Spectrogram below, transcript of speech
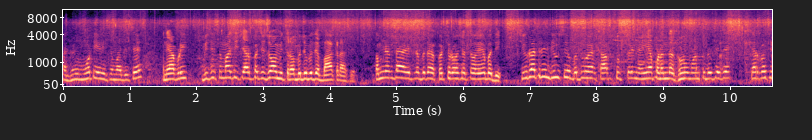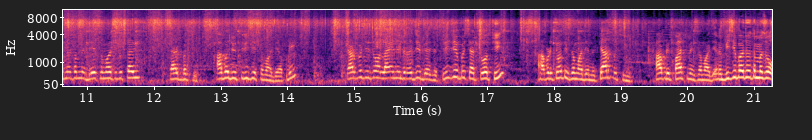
આ ઘણી મોટી એવી સમાધિ છે અને આપણી બીજી સમાધિ ત્યાર પછી જો મિત્રો બધું બધા બાકડા છે. તમને એમ થાય એટલે બધા કચરો છે તો એ બધી. શિવરાત્રિના દિવસે બધું સાફ સૂફ કરીને અહીંયા પણ અંદર ઘણું માણસો બેસે છે. ત્યાર પછી મેં તમને બે સમાધિ બતાવી. ત્યાર પછી આ બાજુ ત્રીજી સમાધિ આપણી. ત્યાર પછી જો લાઈન અંદર હજી બે છે. ત્રીજી પછી આ ચોથી, આપણી ચોથી સમાધિ અને ત્યાર પછી આપણી પાંચમી સમાધિ. અને બીજી બાજુ તમે જો,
